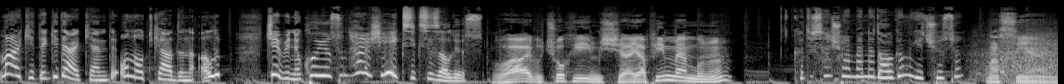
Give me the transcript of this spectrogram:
Markete giderken de o not kağıdını alıp cebine koyuyorsun her şeyi eksiksiz alıyorsun. Vay bu çok iyiymiş ya yapayım ben bunu. Kadir sen şu an benimle dalga mı geçiyorsun? Nasıl yani?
